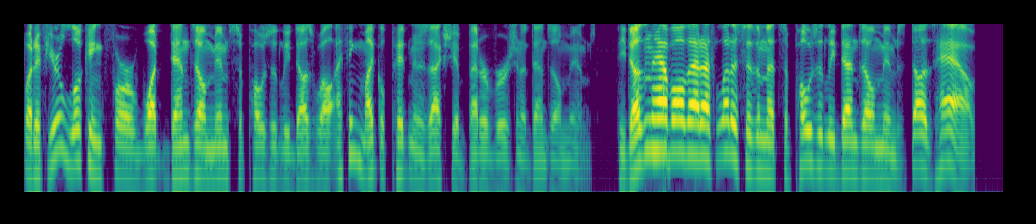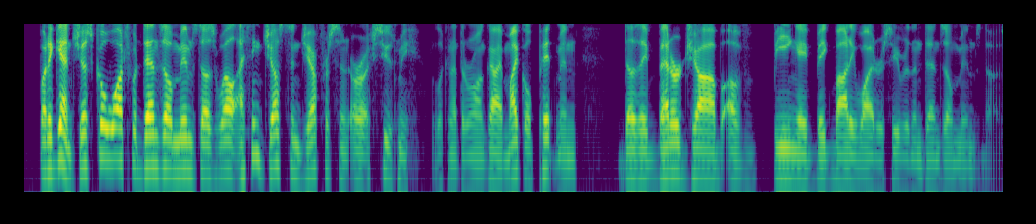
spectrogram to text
But if you're looking for what Denzel Mims supposedly does well, I think Michael Pittman is actually a better version of Denzel Mims. He doesn't have all that athleticism that supposedly Denzel Mims does have. But again, just go watch what Denzel Mims does well. I think Justin Jefferson, or excuse me, looking at the wrong guy, Michael Pittman does a better job of being a big body wide receiver than Denzel Mims does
